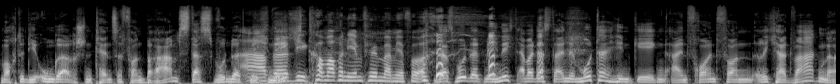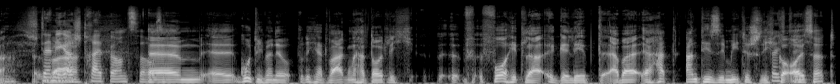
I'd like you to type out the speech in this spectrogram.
mochte die ungarischen Tänze von Brahms. Das wundert aber mich nicht. Aber die kommen auch in jedem Film bei mir vor. Das wundert mich nicht. Aber dass deine Mutter hingegen ein Freund von Richard Wagner Ständiger war, Streit bei uns zu Hause. Ähm, äh, gut, ich meine, Richard Wagner hat deutlich äh, vor Hitler gelebt, aber er hat antisemitisch sich Richtig. geäußert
